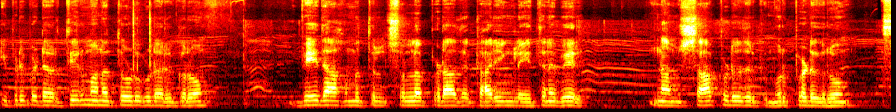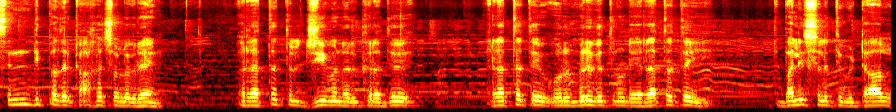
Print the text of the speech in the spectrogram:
இப்படிப்பட்ட ஒரு தீர்மானத்தோடு கூட இருக்கிறோம்? வேதாகமத்தில் சொல்லப்படாத காரியங்களை எத்தனை பேர் நாம் சாப்பிடுவதற்கு முற்படுகிறோம்? சிந்திப்பதற்காக சொல்லுகிறேன். இரத்தத்தில் ஜீவன் இருக்கிறது. இரத்தத்தை ஒரு மிருகத்தினுடைய இரத்தத்தை பலி செலுத்தி விட்டால்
